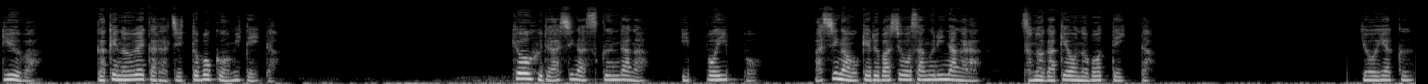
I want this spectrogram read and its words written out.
竜は崖の上からじっと僕を見ていた。恐怖で足がすくんだが、一歩一歩、足が置ける場所を探りながら、その崖を登っていった。ようやく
